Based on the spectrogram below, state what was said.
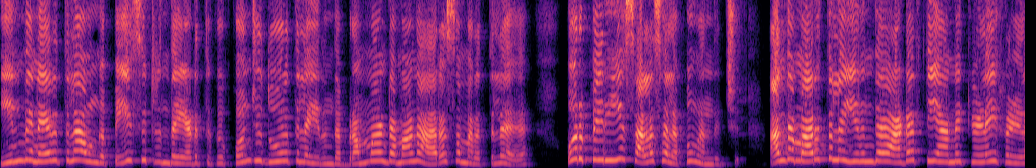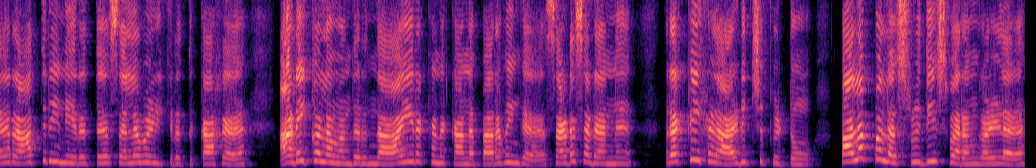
இந்த நேரத்துல அவங்க பேசிட்டு இருந்த இடத்துக்கு கொஞ்சம் தூரத்துல இருந்த பிரம்மாண்டமான அரச மரத்துல ஒரு பெரிய சலசலப்பு வந்துச்சு. அந்த மரத்துல இருந்த அடர்த்தியான கிளைகள்ல ராத்திரி நேரத்தை செலவழிக்கிறதுக்காக அடைக்கலம் வந்திருந்த ஆயிரக்கணக்கான பறவைங்க சடசடன்னு ரெக்கைகளை அடிச்சுக்கிட்டும் பல பல ஸ்ருதி ஸ்வரங்கள்ல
